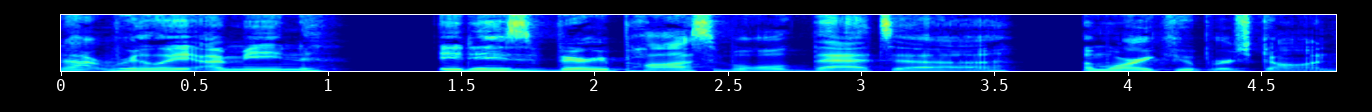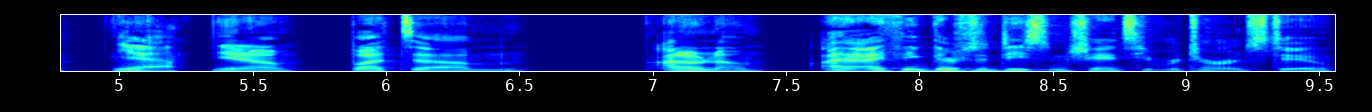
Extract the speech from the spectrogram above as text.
Not really. I mean, it is very possible that uh Amari Cooper's gone, Yeah. you know, but um I don't know. I, I think there's a decent chance he returns too.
